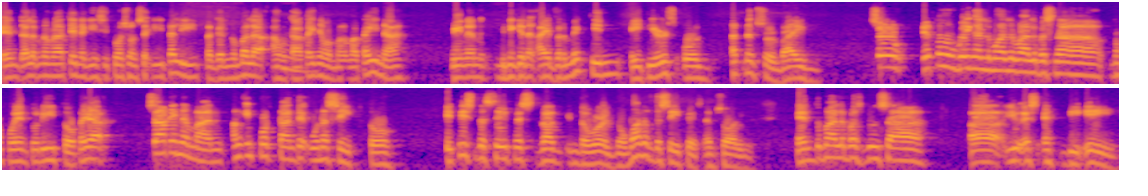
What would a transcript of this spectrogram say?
and alam naman natin naging sitwasyon sa Italy, tagal numala, ang tatay niya mamamatay na, binigyan ng ivermectin, 80 years old, at nag-survive. So, ito way nga lumalabas na, na kwento rito. Kaya sa akin naman, ang importante, una, safe to. It is the safest drug in the world. No? One of the safest, I'm sorry. And dumalabas dun sa uh, US FDA,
